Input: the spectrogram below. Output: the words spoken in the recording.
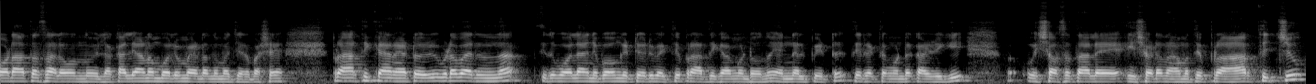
ഓടാത്ത സ്ഥലമൊന്നുമില്ല. കല്യാണം പോലും വേണ്ടെന്ന് വെച്ചു പക്ഷേ പ്രാർത്ഥിക്കാനായിട്ട് ഒരു ഇവിടെ വരുന്ന ഇതുപോലെ അനുഭവം കിട്ടിയ ഒരു വ്യക്തി പ്രാർത്ഥിക്കാൻ കൊണ്ടുവന്നു. എൻ എൽ പി ഇട്ട് തിരക്തം കൊണ്ട് കഴുകി വിശ്വാസത്താലെ ഈശോയുടെ നാമത്തിൽ പ്രാർത്ഥിച്ചു.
